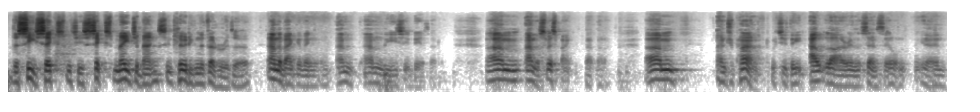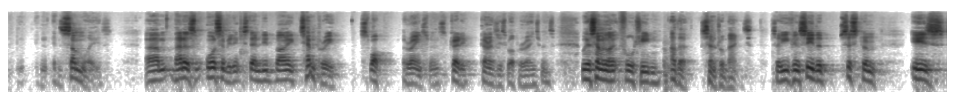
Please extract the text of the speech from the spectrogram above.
The C6, which is six major banks, including the Federal Reserve, and the Bank of England, and, and the ECB, etc., um, and the Swiss bank, for that matter, um, and Japan, which is the outlier in the sense that, you know, in, in, in some ways. Um, that has also been extended by temporary swap arrangements, credit currency swap arrangements, with something like 14 other central banks. So you can see the system is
